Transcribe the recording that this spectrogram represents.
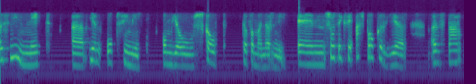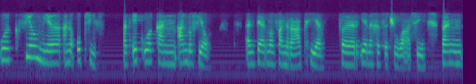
is nie net 'n uh, een opsie nie om jou skuld te verminder nie. En soos ek sê, as prokureur is daar ook veel meer ander opsies wat ek ook kan aanbeveel in terme van raad gee vir enige situasie. Want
